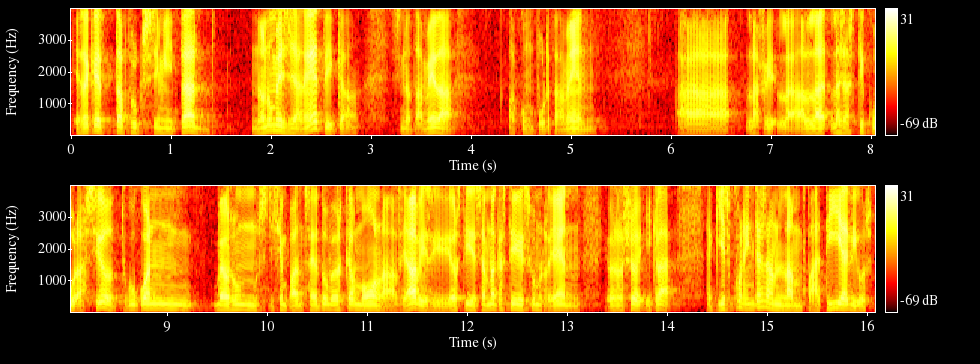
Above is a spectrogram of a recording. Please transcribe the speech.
és aquesta proximitat, no només genètica, sinó també de el comportament, Uh, la, la, la, la gesticulació. Tu quan veus un ximpanzé, tu veus que mola els llavis i hosti, sembla que estigui somrient. I veus això. I clar, aquí és quan entres en l'empatia, dius,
